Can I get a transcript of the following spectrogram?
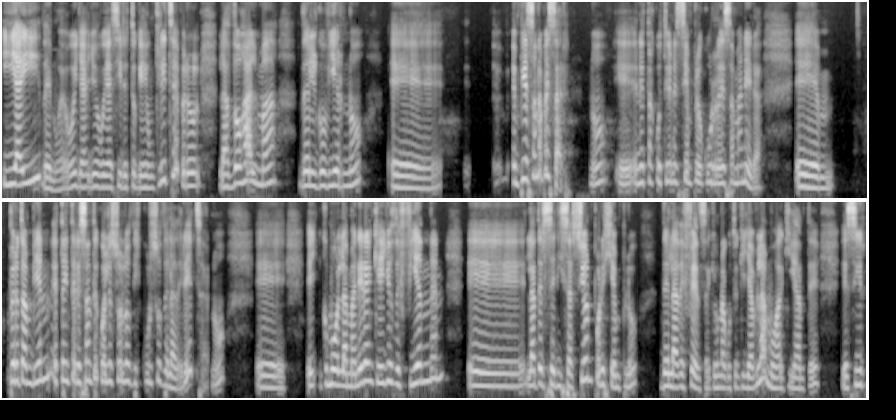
Y ahí, de nuevo, ya yo voy a decir esto que es un cliché, pero las dos almas del gobierno eh, empiezan a pesar, ¿no? Eh, en estas cuestiones siempre ocurre de esa manera. Em, pero también está interesante cuáles son los discursos de la derecha, ¿no? Eh, como la manera en que ellos defienden la tercerización, por ejemplo, de la defensa, que es una cuestión que ya hablamos aquí antes, es decir,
